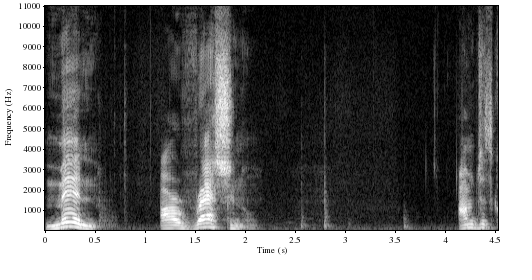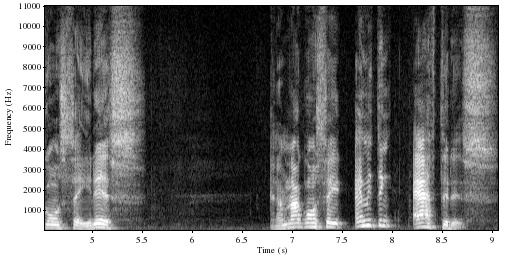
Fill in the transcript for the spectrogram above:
men are rational. I'm just going to say this. And I'm not going to say anything after this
